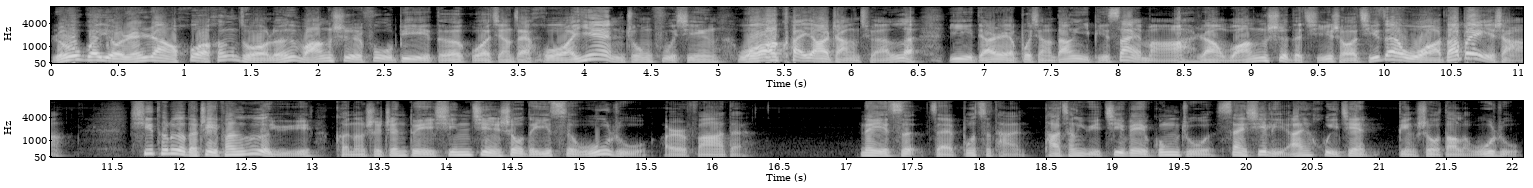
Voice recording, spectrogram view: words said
如果有人让霍亨佐伦王室复辟，德国将在火焰中复兴。我快要掌权了，一点也不想当一匹赛马，让王室的骑手骑在我的背上。”希特勒的这番恶语可能是针对新禁兽的一次侮辱而发的。那一次，在波茨坦，他曾与继位公主塞西里埃会见，并受到了侮辱。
